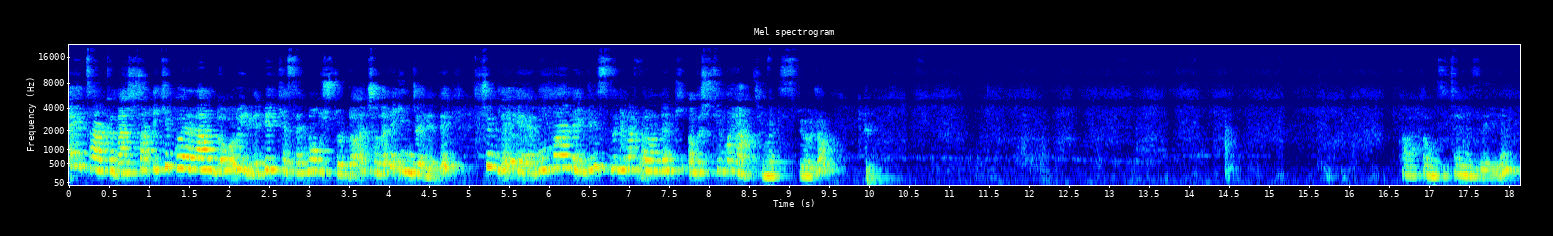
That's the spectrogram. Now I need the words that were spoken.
Evet arkadaşlar iki paralel doğru ile bir kesenin oluşturduğu açıları inceledik. Şimdi e, bunlarla ilgili size biraz örnek alıştırma yaptırmak istiyorum. Tahtamızı temizleyelim.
